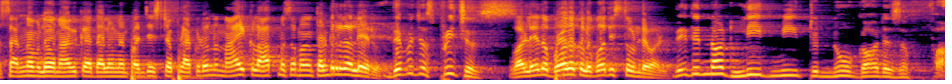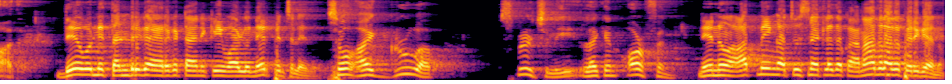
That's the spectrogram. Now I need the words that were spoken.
సంఘంలో నావికా దళంలో పనిచేసేటప్పుడు అక్కడ ఉన్న నాయకులు ఆత్మ సంబంధం తండ్రులుగా లేరు They were just preachers. వాళ్ళు ఏదో బోధకులు బోధిస్తూ ఉండేవాళ్ళు They did not lead me to know God as a father. దేవుణ్ణి తండ్రిగా ఎరగటానికి వాళ్ళు నేర్పించలేదు So I grew up spiritually like an orphan. నేను ఆత్మీయంగా చూసినట్లయితే ఒక అనాథలాగా పెరిగాను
